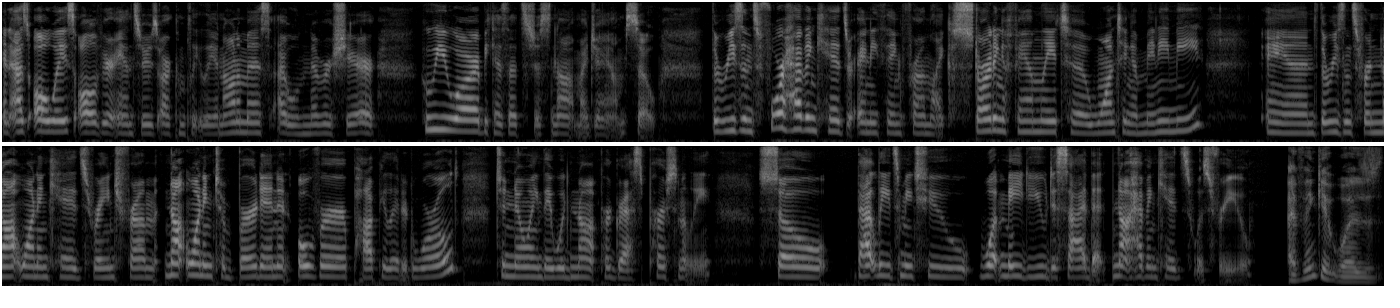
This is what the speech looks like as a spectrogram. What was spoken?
And as always, all of your answers are completely anonymous. I will never share who you are because that's just not my jam. So the reasons for having kids are anything from like starting a family to wanting a mini me. And the reasons for not wanting kids range from not wanting to burden an overpopulated world to knowing they would not progress personally. So that leads me to what made you decide that not having kids was for you. I think it was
